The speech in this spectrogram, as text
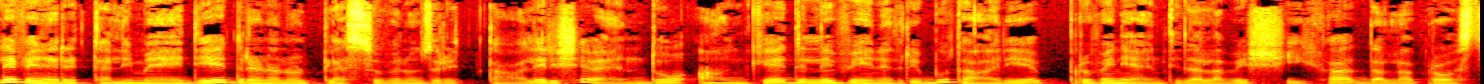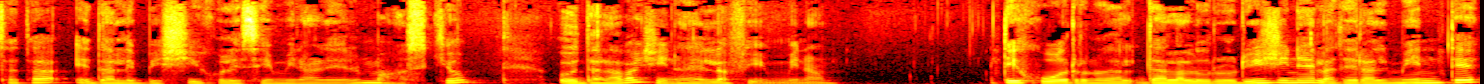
Le vene rettali medie drenano il plesso venoso rettale ricevendo anche delle vene tributarie provenienti dalla vescica, dalla prostata e dalle vescicole seminali del maschio o dalla vagina della femmina. Decorrono dalla loro origine lateralmente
